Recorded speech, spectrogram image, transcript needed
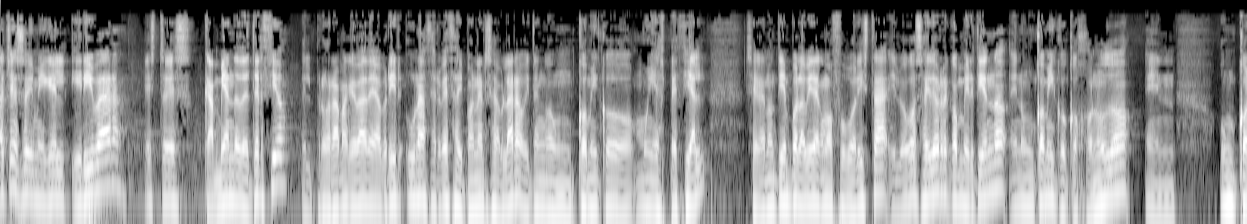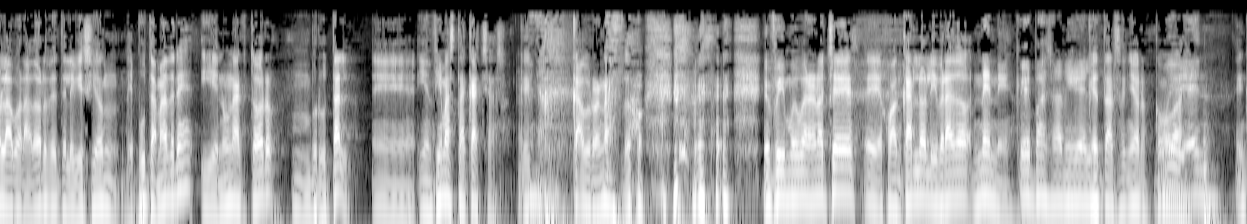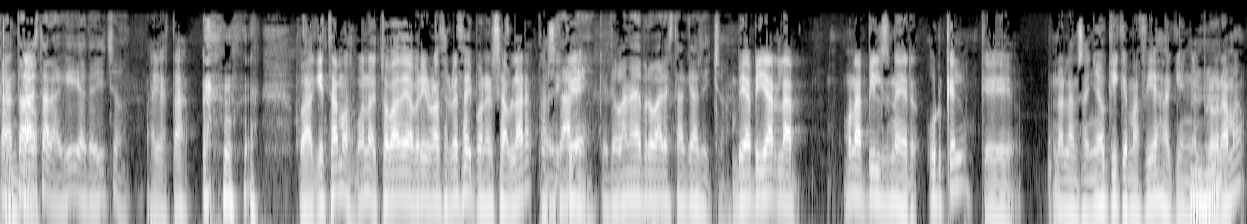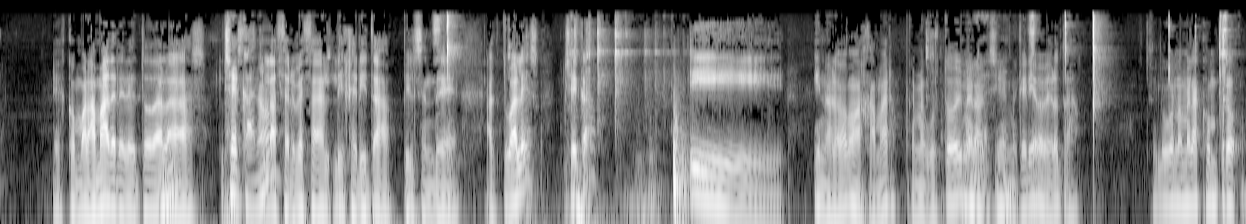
Noches, soy Miguel Iríbar. Esto es Cambiando de Tercio, el programa que va de abrir una cerveza y ponerse a hablar. Hoy tengo un cómico muy especial. Se ganó un tiempo la vida como futbolista y luego se ha ido reconvirtiendo en un cómico cojonudo, en un colaborador de televisión de puta madre y en un actor brutal. Eh, y encima hasta cachas. Qué cabronazo. en fin, muy buenas noches. Eh, Juan Carlos Librado, nene. ¿Qué pasa, Miguel? ¿Qué tal, señor? ¿Cómo Muy va? bien. Encantado de estar aquí, ya te he dicho. Ahí está. pues aquí estamos. Bueno, esto va de abrir una cerveza y ponerse a hablar. Pues así dale, que que tengo ganas de probar esta que has dicho. voy a pillar la, una Pilsner Urkel, que nos la enseñó Quique Macías aquí en el programa. Es como la madre de todas las, Checa, las, ¿no? las cervezas ligeritas Pilsen de actuales, checa. Y, y nos la vamos a jamar, que me gustó y me, la- me quería beber otra. Y luego no me las compró.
